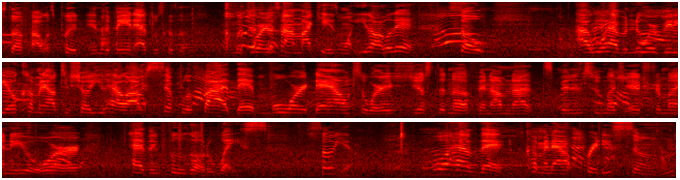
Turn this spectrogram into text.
stuff I was putting in the bin afterwards because the majority of the time my kids won't eat all of that. So I will have a newer video coming out to show you how I've simplified that more down to where it's just enough and I'm not spending too much extra money or having food go to waste. So yeah, we'll have that coming out pretty soon.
